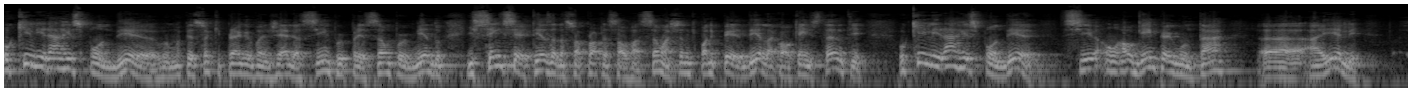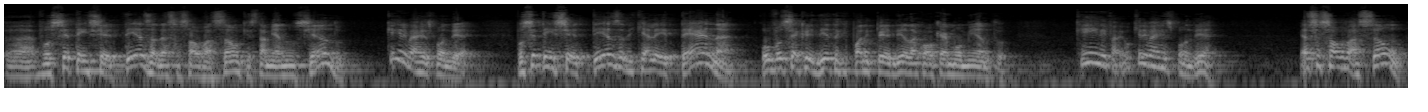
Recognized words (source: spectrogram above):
O que ele irá responder uma pessoa que prega o evangelho assim, por pressão, por medo e sem certeza da sua própria salvação, achando que pode perdê-la a qualquer instante? O que ele irá responder se alguém perguntar uh, a ele: uh, Você tem certeza dessa salvação que está me anunciando? O que ele vai responder? Você tem certeza de que ela é eterna? Ou você acredita que pode perdê-la a qualquer momento? Quem ele vai, o que ele vai responder? Essa salvação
